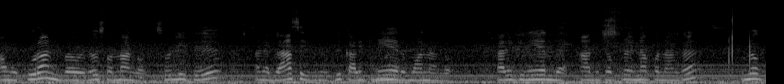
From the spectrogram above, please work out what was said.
அவங்க குரான் ஏதோ சொன்னாங்க. சொல்லிவிட்டு அந்த கிளாஸை இப்படி இப்படி கலக்கினே இருமான்னாங்க. கலக்கினே இருந்தேன் அதுக்கப்புறம் என்ன பண்ணாங்க இன்னும்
